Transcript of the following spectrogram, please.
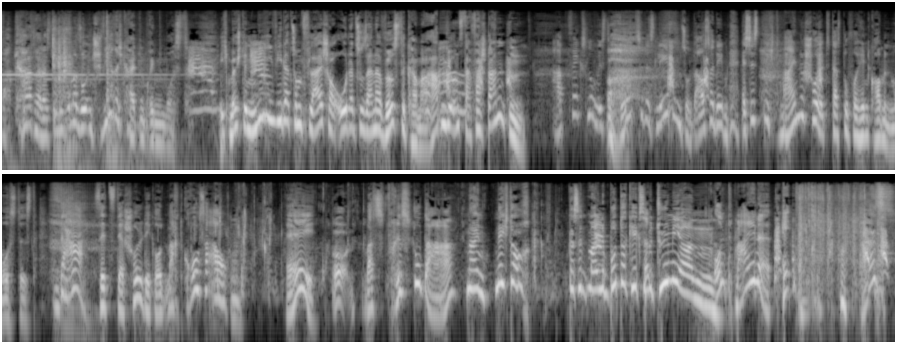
Oh, Kater, dass du mich immer so in Schwierigkeiten bringen musst. Ich möchte nie wieder zum Fleischer oder zu seiner Würstekammer. Haben wir uns da verstanden? Abwechslung ist die Wurzel des Lebens und außerdem, es ist nicht meine Schuld, dass du vorhin kommen musstest. Da sitzt der Schuldige und macht große Augen. Hey, Oh, was frisst du da? nein, nicht doch. Das sind meine Butterkekse mit Thymian. Und meine. Hey, Was?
